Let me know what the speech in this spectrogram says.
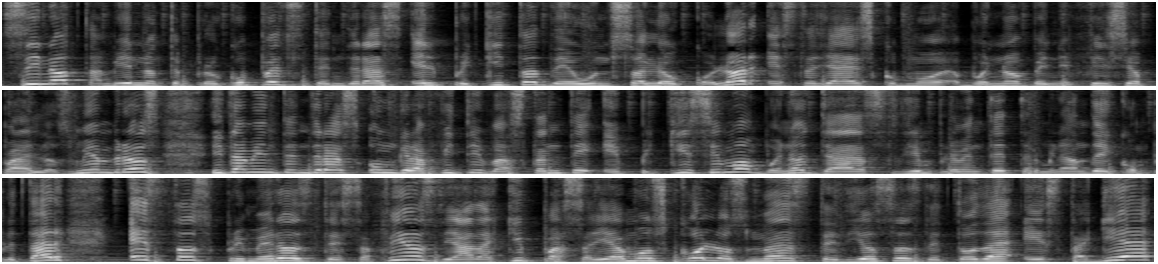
Si no, también no te preocupes, tendrás el piquito de un solo color. Esto ya es como, bueno, beneficio para los miembros. Y también tendrás un graffiti bastante epiquísimo. Bueno, ya simplemente terminando de completar estos primeros desafíos Ya de aquí pasaríamos con los más tediosos de toda esta guía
